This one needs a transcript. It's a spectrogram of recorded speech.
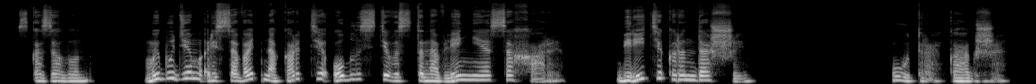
— сказал он, мы будем рисовать на карте области восстановления Сахары. Берите карандаши. Утро, как же.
